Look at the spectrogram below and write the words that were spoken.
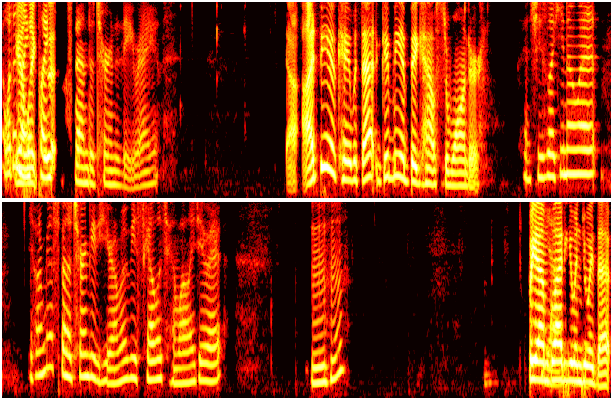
What a Yeah, nice like place the- to spend eternity, right? Uh, I'd be okay with that. Give me a big house to wander. And she's like, you know what? If I'm gonna spend eternity here, I'm gonna be a skeleton while I do it. Mm-hmm. But yeah, I'm Yeah. glad you enjoyed that.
